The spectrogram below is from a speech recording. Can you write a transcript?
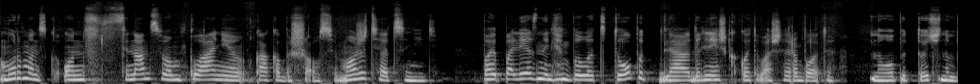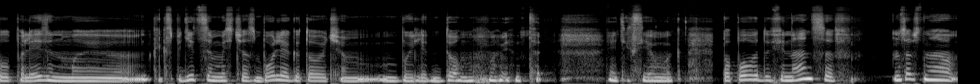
Мурманск, он в финансовом плане как обошелся? Можете оценить? Полезный ли был этот опыт для дальнейшей какой-то вашей работы? Но опыт точно был полезен. Мы к экспедиции мы сейчас более готовы, чем были до момента этих съемок. По поводу финансов, Ну, собственно,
